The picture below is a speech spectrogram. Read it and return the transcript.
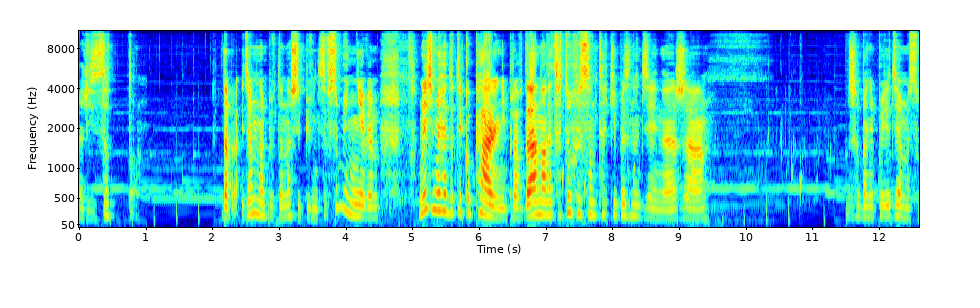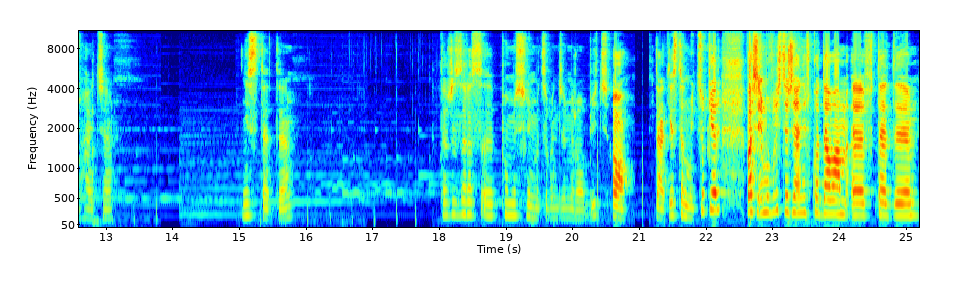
Risotto. Dobra, idziemy najpierw do naszej piwnicy. W sumie nie wiem. Mieliśmy jechać do tej kopalni, prawda? No ale te duchy są takie beznadziejne, że... Że chyba nie pojedziemy, słuchajcie. Niestety. Także zaraz y, pomyślimy, co będziemy robić. O, tak, jest ten mój cukier. Właśnie, mówiliście, że ja nie wkładałam y, wtedy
